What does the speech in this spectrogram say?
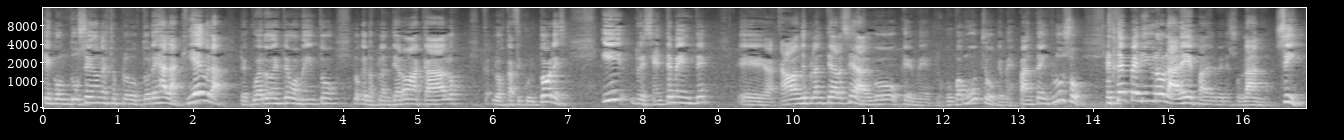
que conducen a nuestros productores a la quiebra. Recuerdo en este momento lo que nos plantearon acá los, los caficultores. Y recientemente eh, acaban de plantearse algo que me preocupa mucho, que me espanta incluso. Está en peligro la arepa del venezolano. Sí,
